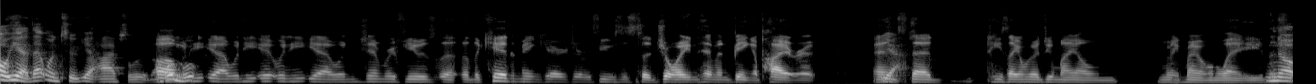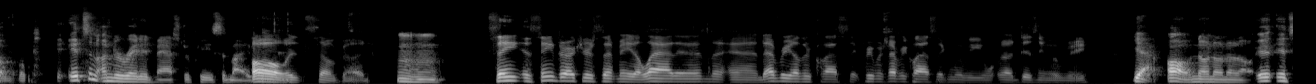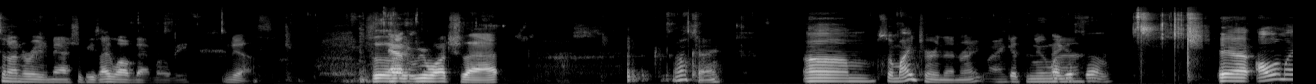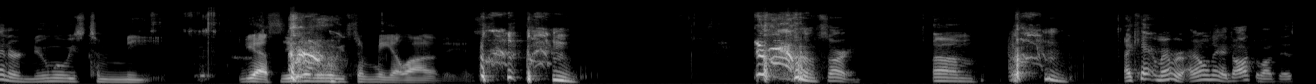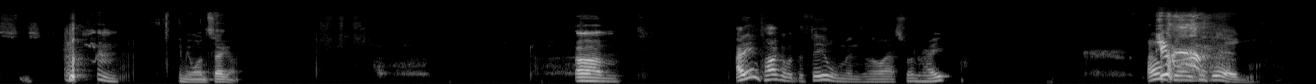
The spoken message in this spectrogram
Oh yeah, that one too. Yeah, absolutely. Oh, whole when he, yeah, when he, when he, yeah, when Jim refused, uh, the kid, the main character, refuses to join him in being a pirate, and Yeah. instead, he's like, "I'm going to do my own, make my own way." No. world." it's an underrated masterpiece in my Oh, it's so good. Mm-hmm. Same the same directors that made Aladdin and every other classic, pretty much every classic movie, uh, Disney movie. Yeah. Oh no no no no! It, it's an underrated masterpiece. I love that movie. Yes. So Yeah. we watched that. Okay. Um. So my turn then, right? I get the new I one. guess so. Yeah. All of mine are new movies to me. Yes, these are new movies to me. A lot of these. Sorry. Um. I can't remember. I don't think I talked about this. Give me one second. Um. I didn't talk about the Fabelmans in the last one, right? I don't think I did.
